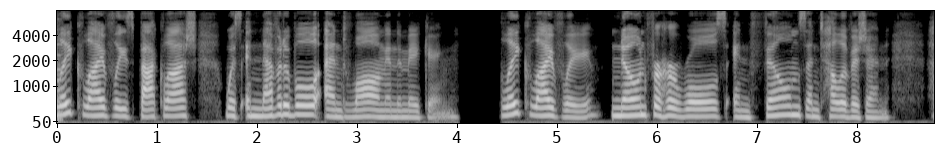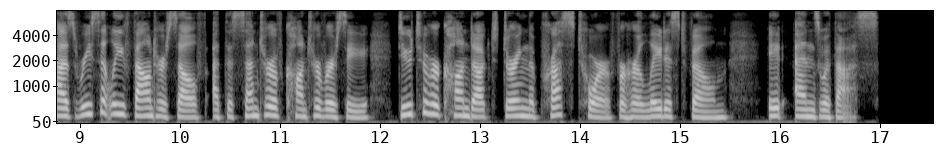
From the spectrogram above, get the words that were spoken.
Blake Lively's backlash was inevitable and long in the making. Blake Lively, known for her roles in films and television, has recently found herself at the center of controversy due to her conduct during the press tour for her latest film, It Ends With Us.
